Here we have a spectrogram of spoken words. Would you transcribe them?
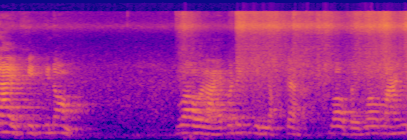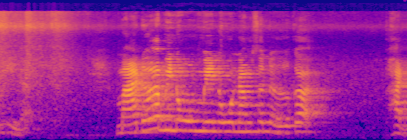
ย้ายผิดพี่น้อง ว่าวหลายก็ได้กินหรอกจ้ะว่าวไปว่าวมานี่แหละมาเด้อเมนูเมนูนำเสนอก็ ผัด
